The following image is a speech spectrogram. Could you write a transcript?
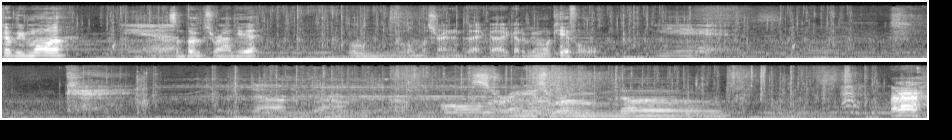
Could be more. Yeah. Got some poops around here. Ooh, almost ran into that guy. Gotta be more careful. Yes. Okay. Down and down and down. Extraneous room, no. Ah!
